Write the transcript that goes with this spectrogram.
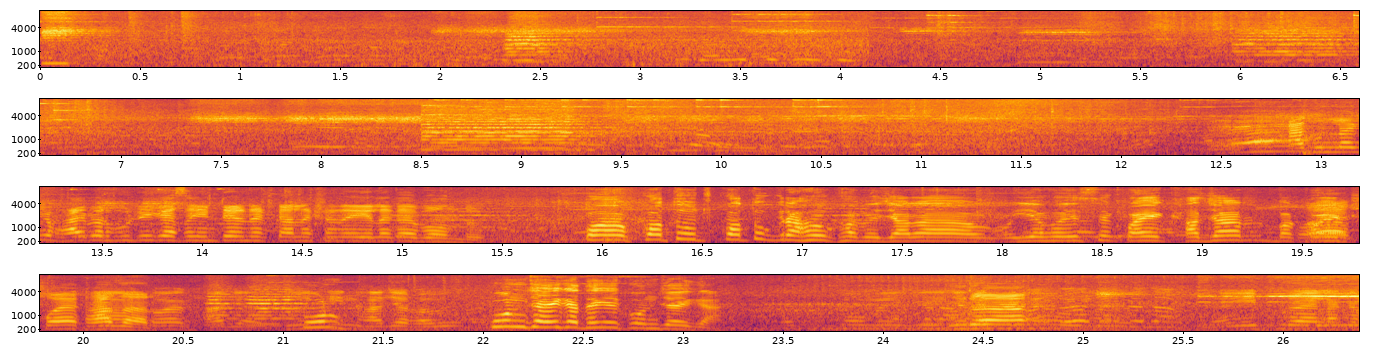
আগুন লাগে ফাইবার ফুটে গেছে ইন্টারনেট কানেকশন এলাকায় বন্ধ। কত কত গ্রাহক হবে যারা ইয়ে হয়েছে? কয়েক হাজার বা কয়েক কয়েক হাজার। কোন কোন জায়গা থেকে কোন জায়গা? পুরা এই পুরা এলাকা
